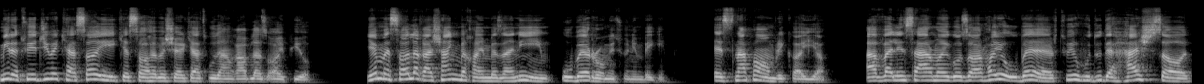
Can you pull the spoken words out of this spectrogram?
میره توی جیب کسایی که صاحب شرکت بودن قبل از آی یه مثال قشنگ بخوایم بزنیم اوبر رو می‌تونیم بگیم. اسنپ آمریکایی ها. اولین سرمایه گذارهای اوبر توی حدود 8 سال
